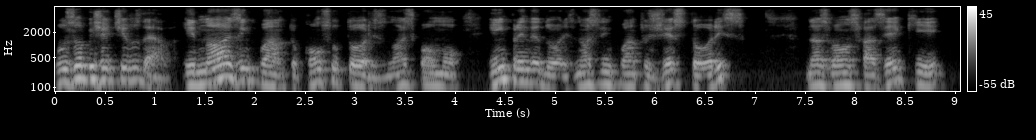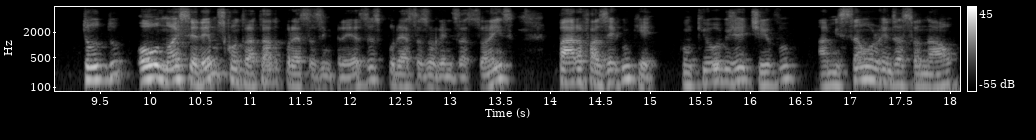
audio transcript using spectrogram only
os objetivos dela. E nós, enquanto consultores, nós como empreendedores, nós enquanto gestores, nós vamos fazer que tudo, ou nós seremos contratados por essas empresas, por essas organizações, para fazer com que, com que o objetivo a missão organizacional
